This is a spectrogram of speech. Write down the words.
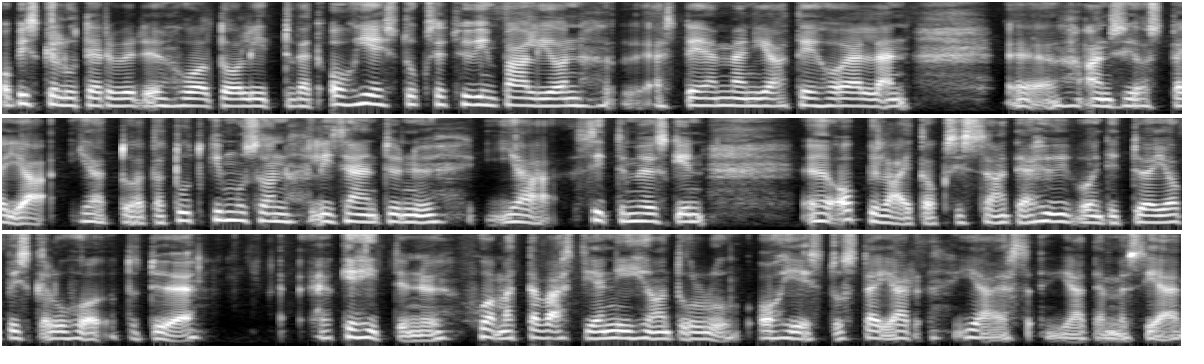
opiskeluterveydenhuoltoon liittyvät ohjeistukset hyvin paljon STM ja THLn ansiosta ja, ja tuota, tutkimus on lisääntynyt ja sitten myöskin oppilaitoksissa on tämä hyvinvointityö ja opiskeluhuoltotyö kehittynyt huomattavasti ja niihin on tullut ohjeistusta ja, ja, ja tämmöisiä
